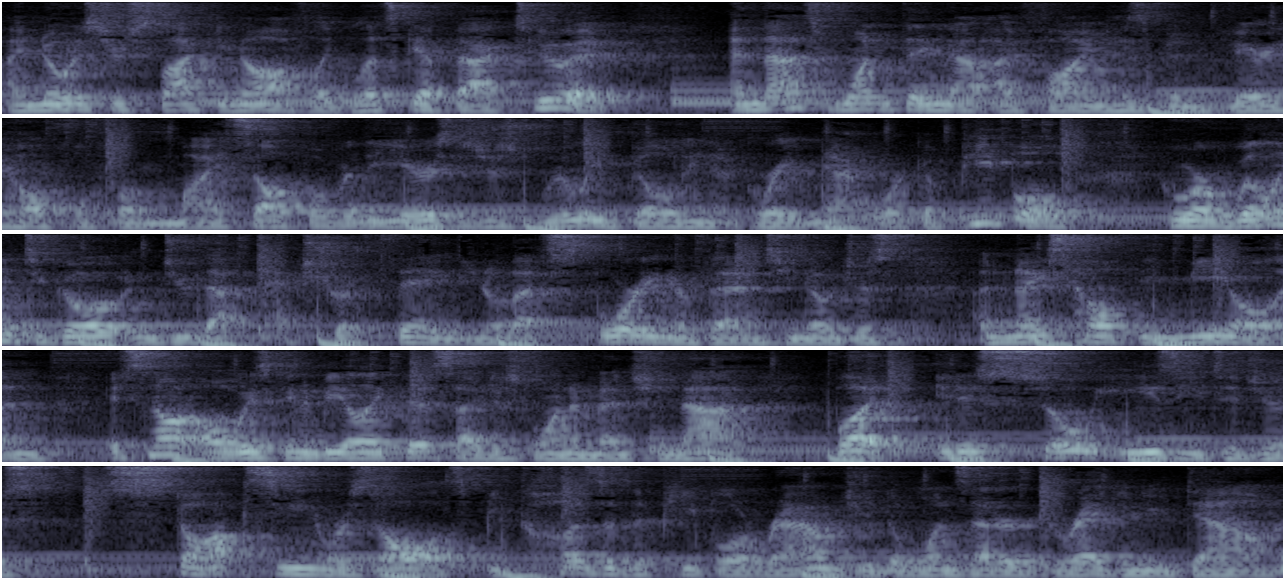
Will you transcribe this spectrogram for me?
I notice you're slacking off, like let's get back to it. And that's one thing that I find has been very helpful for myself over the years is just really building a great network of people who are willing to go out and do that extra thing, you know, that sporting event, you know, just a nice healthy meal. And it's not always gonna be like this, I just wanna mention that. But it is so easy to just stop seeing results because of the people around you, the ones that are dragging you down.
